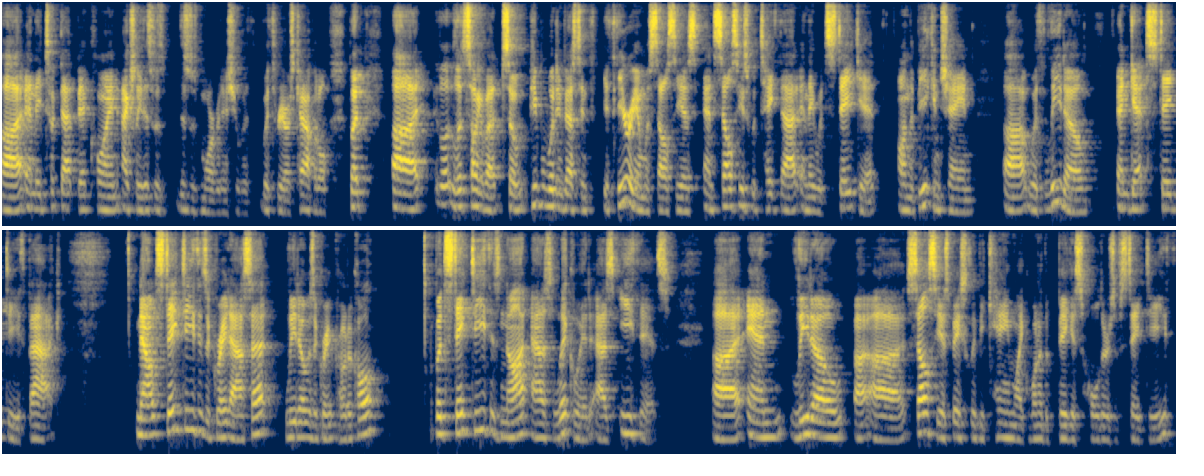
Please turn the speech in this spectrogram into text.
uh, and they took that Bitcoin. Actually, this was this was more of an issue with with Three Arrows Capital. But uh, let's talk about. So people would invest in Ethereum with Celsius, and Celsius would take that and they would stake it on the Beacon chain uh, with Lido and get staked ETH back. Now, staked ETH is a great asset. Lido is a great protocol, but staked ETH is not as liquid as ETH is. Uh, and Lido uh, uh, Celsius basically became like one of the biggest holders of staked ETH.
